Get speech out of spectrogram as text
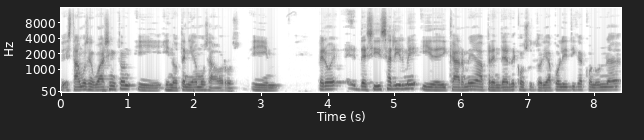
Estábamos en Washington y, no teníamos ahorros. Y, pero eh, decidí salirme y dedicarme a aprender de consultoría política con una,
